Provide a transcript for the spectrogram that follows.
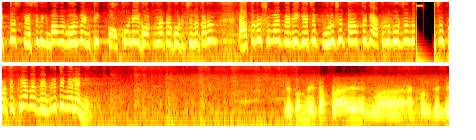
একটু স্পেসিফিক ভাবে বলবেন ঠিক কখন এই ঘটনাটা ঘটেছিল? কারণ এতটা সময় পেরিয়ে গেছে পুলিশের তরফ থেকে এখনও পর্যন্ত কিছু প্রতিক্রিয়া বা বিবৃতি মেলেনি। দেখুন এটা প্রায় এখন থেকে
